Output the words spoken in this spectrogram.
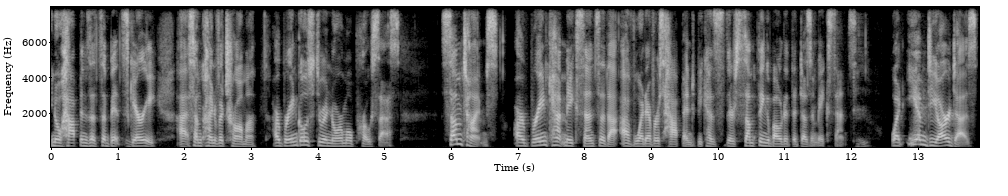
you know happens that's a bit mm. scary uh, some kind of a trauma our brain goes through a normal process sometimes our brain can't make sense of that of whatever's happened because there's something about it that doesn't make sense okay. what emdr does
